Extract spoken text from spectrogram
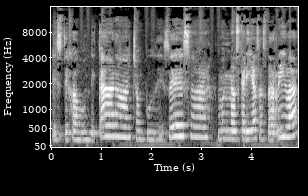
este jabón de cara, champú de César, mascarillas hasta arriba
